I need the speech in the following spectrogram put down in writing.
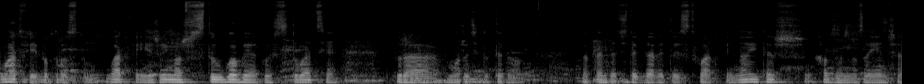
łatwiej po prostu, łatwiej. Jeżeli masz z tyłu głowy jakąś sytuację, która może cię do tego napędzać i tak dalej, to jest łatwiej. No i też chodzę na zajęcia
